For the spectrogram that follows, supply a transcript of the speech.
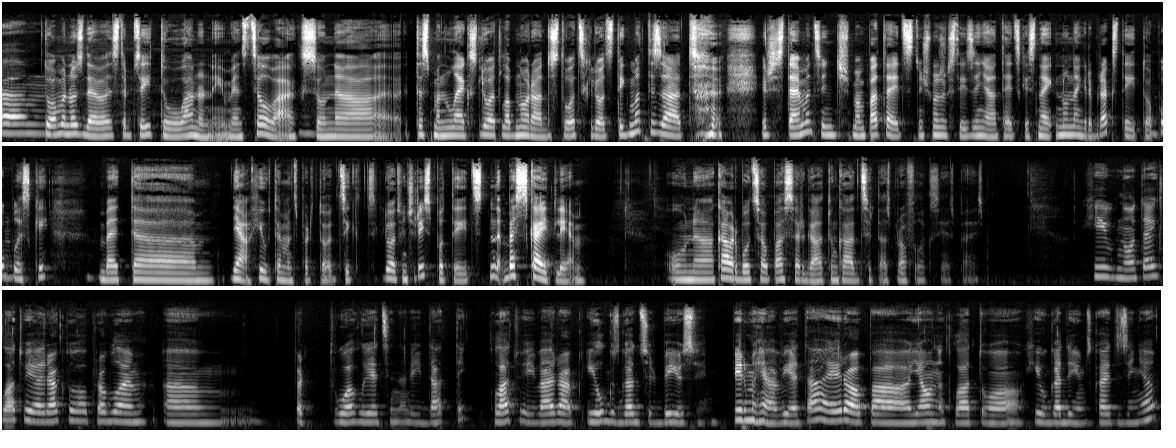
Um, to man uzdeva, starp citu, anonīms viens cilvēks. Un, uh, tas man liekas ļoti labi norāda to, cik ļoti stigmatizēts ir šis temats. Viņš man pateica, viņš man rakstīja ziņā, teica, ka es ne, nu, negribu rakstīt to publiski. Bet, uh, jā, HIV temats par to, cik, cik ļoti viņš ir izplatīts, ne, bez skaitļiem. Un uh, kā varbūt sev pasargāt un kādas ir tās profilaks iespējas. HIV noteikti Latvijā ir aktuāla problēma. Um, par to liecina arī dati Latvija vairāk ilgus gadus ir bijusi pirmajā vietā Eiropā jaunatklāto HIV gadījumu skaita ziņā.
